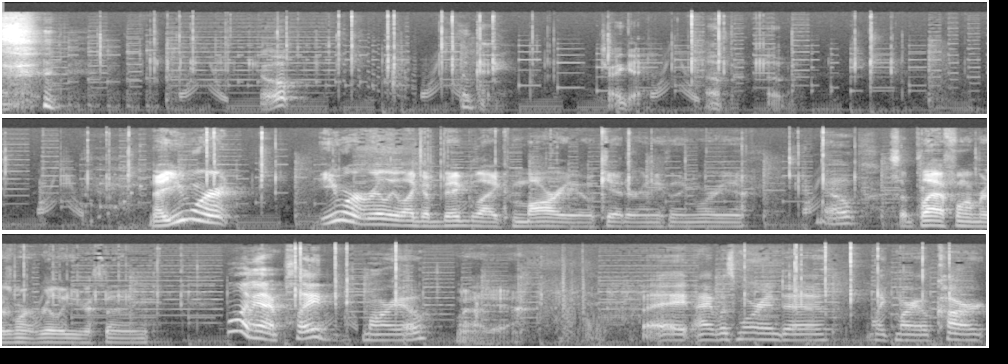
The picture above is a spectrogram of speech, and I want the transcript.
oh. Okay. Try again. Up, up. Now you weren't you weren't really like a big like Mario kid or anything, were you? Nope. So platformers weren't really your thing. Well, I mean, I played Mario, Well, yeah. but I was more into like Mario Kart.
